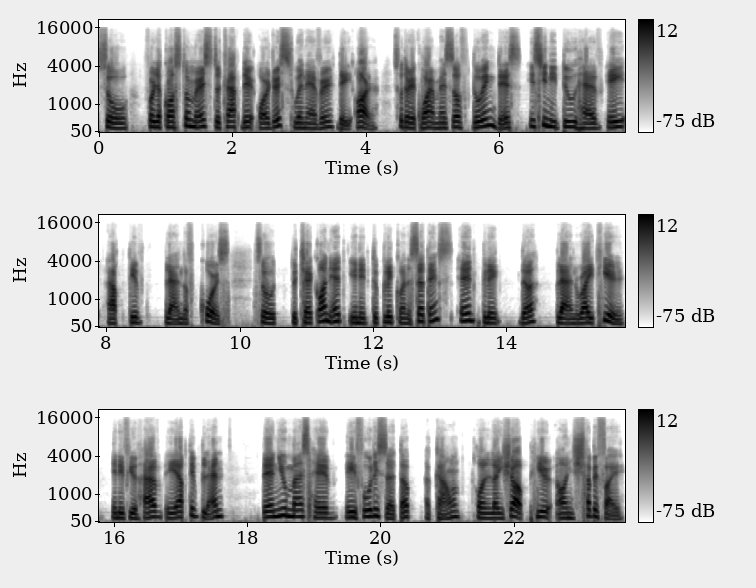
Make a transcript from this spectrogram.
So for the customers to track their orders whenever they are. So the requirements of doing this is you need to have a active plan of course. So to check on it, you need to click on the settings and click the plan right here. And if you have a active plan, then you must have a fully set up account online shop here on Shopify.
